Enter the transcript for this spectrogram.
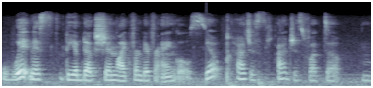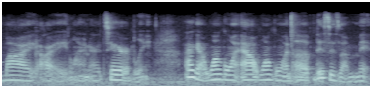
witnessed the abduction like from different angles. Yep, I just I just fucked up my eyeliner terribly. I got one going out, one going up. This is a mess.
